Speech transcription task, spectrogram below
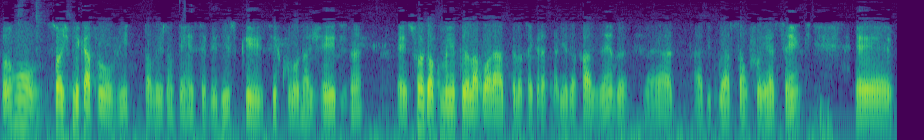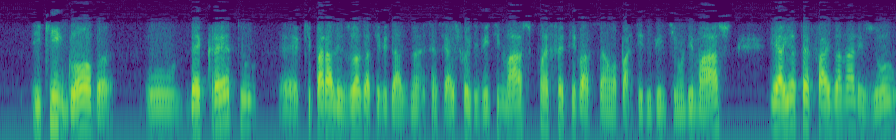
Vamos só explicar para o ouvinte, talvez não tenha recebido isso, porque circulou nas redes, né? Esse foi um documento elaborado pela Secretaria da Fazenda, né? a, a divulgação foi recente, é, e que engloba o decreto é, que paralisou as atividades não essenciais, foi de 20 de março, com efetivação a partir de 21 de março, e aí a Cefaz analisou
